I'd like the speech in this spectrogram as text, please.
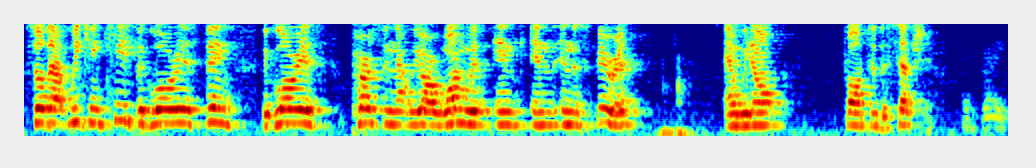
so that we can keep the glorious thing, the glorious person that we are one with in, in, in the Spirit, and we don't fall to deception. That's right.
